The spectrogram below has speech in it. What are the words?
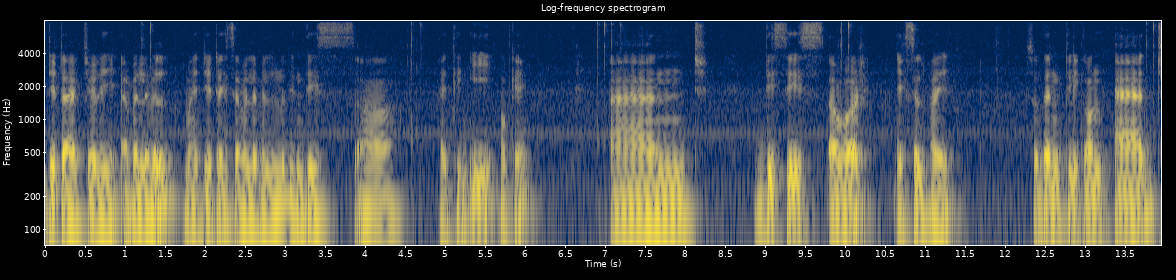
data actually available. My data is available within this uh, I think E okay? And this is our excel file. So then click on add.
